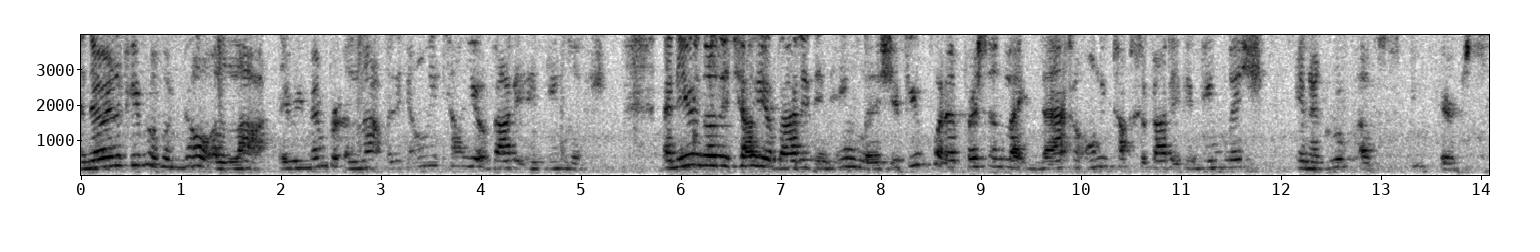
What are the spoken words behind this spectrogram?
And there are the people who know a lot. They remember a lot, but they can only tell you about it in English. And even though they tell you about it in English, if you put a person like that who only talks about it in English in a group of speakers,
